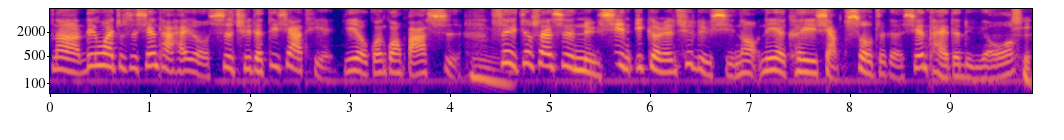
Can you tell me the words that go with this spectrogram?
那另外就是仙台还有市区的地下铁，也有观光巴士，嗯所以就算是女性一个人去旅行哦，你也可以享受这个仙台的旅游哦。是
